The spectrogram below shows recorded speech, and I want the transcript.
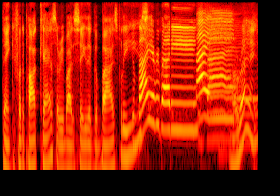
Thank you for the podcast. Everybody say their goodbyes, please. Goodbye, everybody. Bye. All right.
